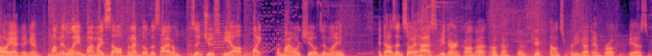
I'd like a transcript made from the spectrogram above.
Oh yeah, good game. If I'm in lane by myself and I build this item, does it juice me up like for my own shields in lane? It doesn't, so it has to be during combat. Okay. Okay. Sounds pretty goddamn broken if you ask me.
